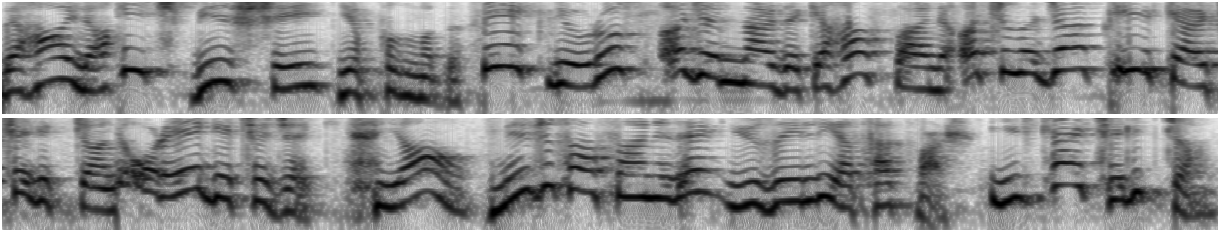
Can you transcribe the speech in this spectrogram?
ve hala hiçbir şey yapılmadı. Bekliyoruz Acemlerdeki hastane açılacak İlker Çelikcan oraya geçecek. ya mevcut hastanede 150 yatak var. İlker Çelikcan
